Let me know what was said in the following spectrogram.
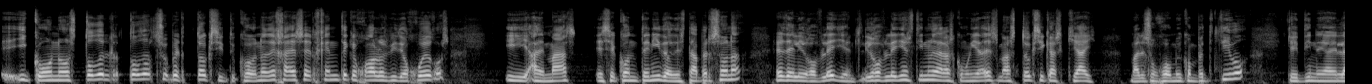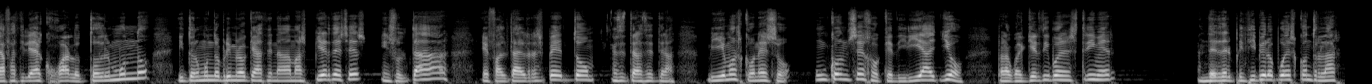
eh, iconos, todo, todo súper tóxico. No deja de ser gente que juega los videojuegos y además, ese contenido de esta persona es de League of Legends. League of Legends tiene una de las comunidades más tóxicas que hay. ¿vale? Es un juego muy competitivo que tiene la facilidad de jugarlo todo el mundo y todo el mundo primero que hace nada más pierdes es insultar, eh, faltar el respeto, etcétera, etcétera. Vivimos con eso. Un consejo que diría yo para cualquier tipo de streamer, desde el principio lo puedes controlar.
